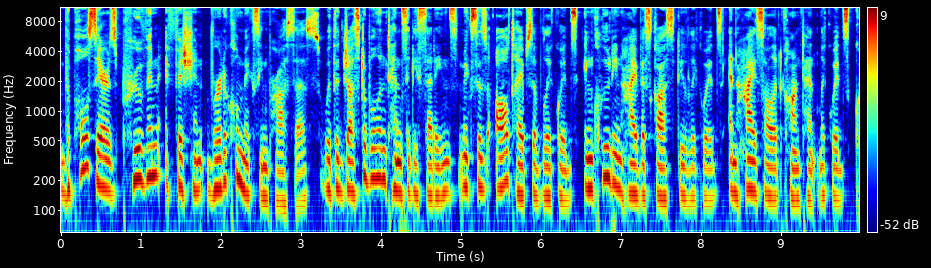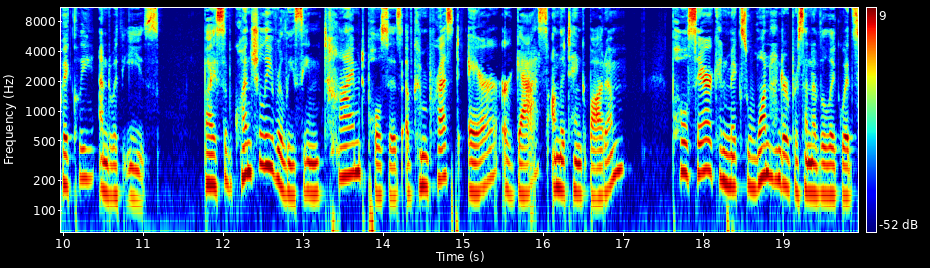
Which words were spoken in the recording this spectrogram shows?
The Pulsair's proven efficient vertical mixing process with adjustable intensity settings mixes all types of liquids, including high viscosity liquids and high solid content liquids, quickly and with ease. By sequentially releasing timed pulses of compressed air or gas on the tank bottom, Pulsair can mix 100% of the liquids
